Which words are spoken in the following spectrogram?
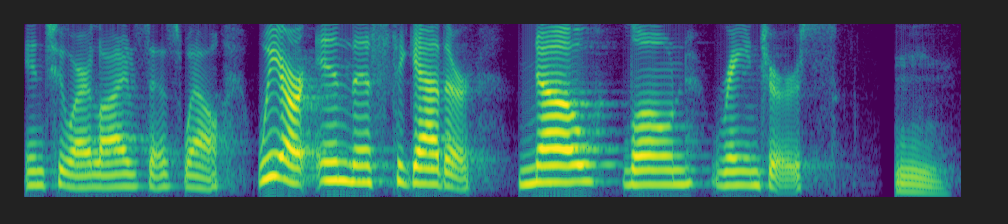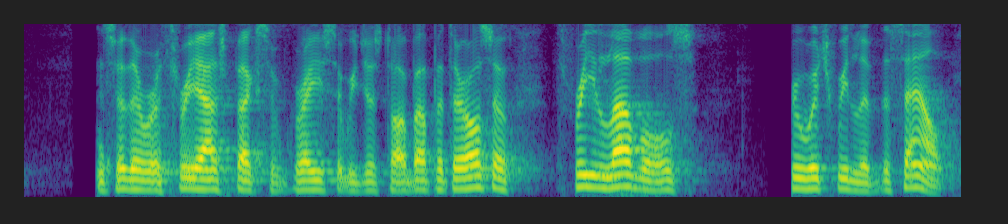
into our lives as well. We are in this together. No lone rangers. Mm. And so there were three aspects of grace that we just talked about, but there are also three levels through which we live this out.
